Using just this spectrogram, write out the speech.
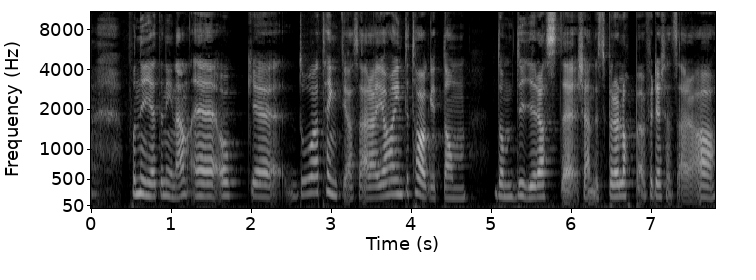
på nyheten innan. Eh, och eh, då tänkte jag så här, jag har inte tagit de, de dyraste kändisbröllopen, för det känns så här, ja, ah,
